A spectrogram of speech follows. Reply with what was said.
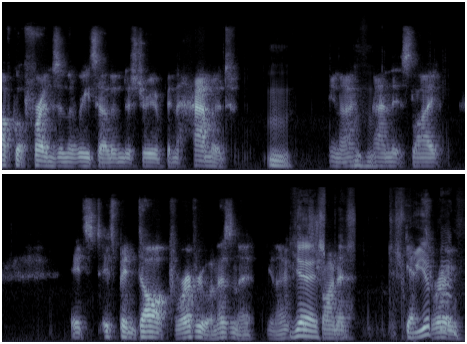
I've got friends in the retail industry who've been hammered. Mm. You know, Mhm. and it's like, it's it's been dark for everyone, hasn't it? You know, yeah it's, trying to just get weird, through. man.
